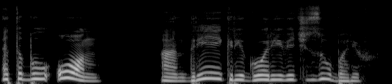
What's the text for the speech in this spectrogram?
Это был он, Андрей Григорьевич Зубарев.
